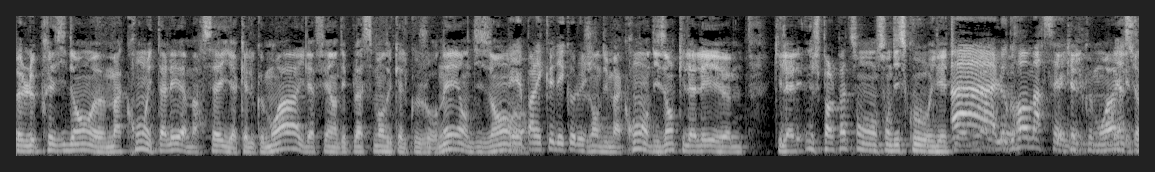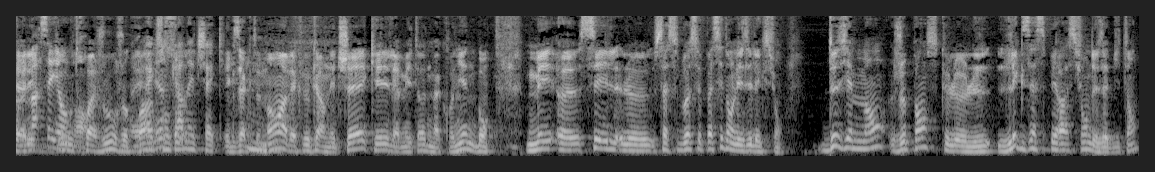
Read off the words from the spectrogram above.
euh, le président euh, Macron est allé à Marseille il y a quelques mois. Il a fait un déplacement de quelques journées en disant. il a parlé que d'écologie. Jean du Macron en disant qu'il allait, euh, qu'il allait. Je parle pas de son, son discours. Il était ah, le Grand Marseille. Il y a quelques mois. il était allé Marseille deux ou trois jours, je crois. Avec son carnet de chèques. Exactement, avec le carnet de chèques et la méthode macronienne. Bon, mais c'est le, ça doit se passer dans les élections. Deuxièmement, je pense que l'exaspération des habitants,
